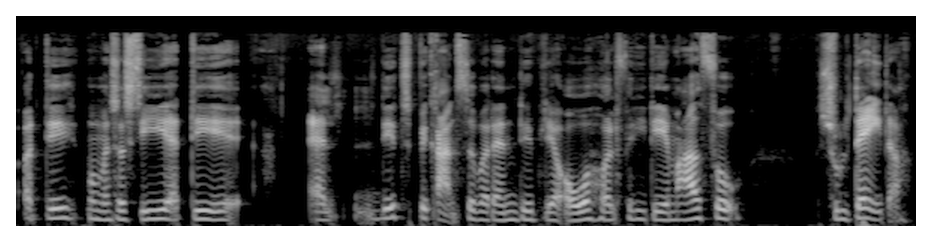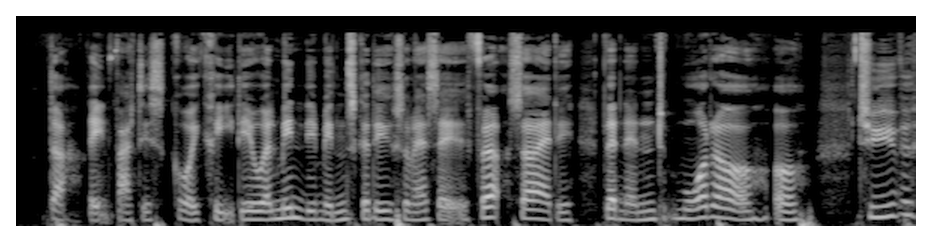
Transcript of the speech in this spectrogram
Og det må man så sige, at det er lidt begrænset, hvordan det bliver overholdt, fordi det er meget få soldater, der rent faktisk går i krig. Det er jo almindelige mennesker, det som jeg sagde før, så er det blandt andet mordere og tyve,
